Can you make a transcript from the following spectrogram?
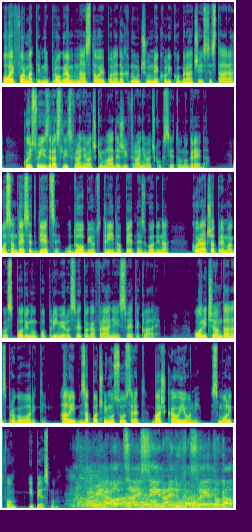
Ovaj formativni program nastao je po nadahnuću nekoliko braće i sestara koji su izrasli iz Franjevačke mladeži Franjevačkog svjetovnog reda. 80 djece u dobi od 3 do 15 godina korača prema gospodinu po primjeru Svetoga Franja i Svete Klare. Oni će vam danas progovoriti, ali započnimo susret baš kao i oni, s molitvom i pjesmom. U ime Otca i Sina i Duha Svetoga.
